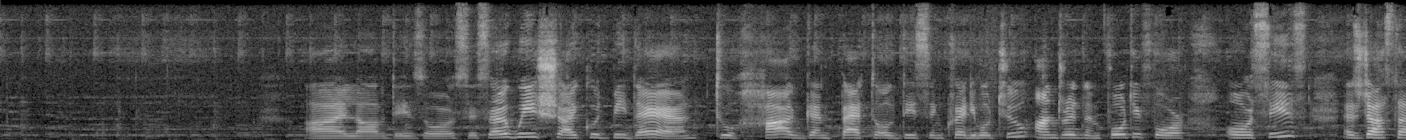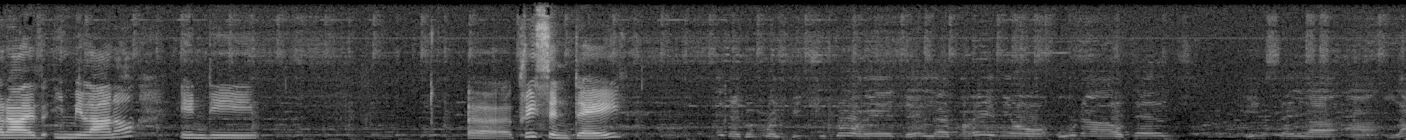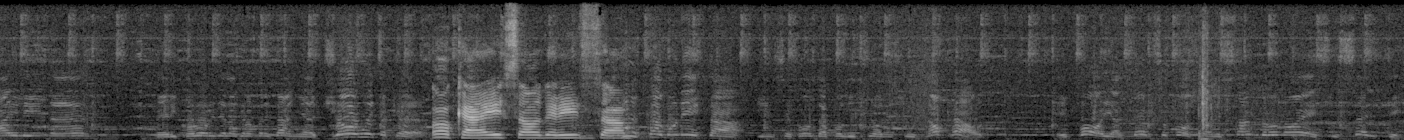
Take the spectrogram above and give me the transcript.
I love these horses. I wish I could be there to hug and pet all these incredible 244 horses has just arrived in Milano in the uh, present day del premio Una in sella Okay, so there is. Moneta in seconda posizione sul knockout poi al terzo posto Alessandro Noè su Celtic.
